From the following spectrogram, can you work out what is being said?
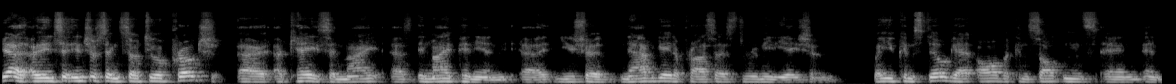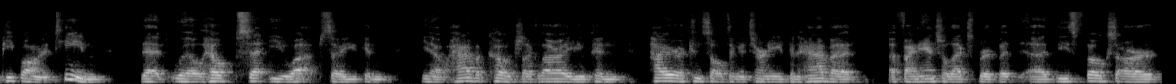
Yeah, I mean, it's interesting. So to approach uh, a case, in my as in my opinion, uh, you should navigate a process through mediation, but you can still get all the consultants and and people on a team that will help set you up. So you can, you know, have a coach like Lara. You can hire a consulting attorney. You can have a a financial expert, but uh, these folks are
